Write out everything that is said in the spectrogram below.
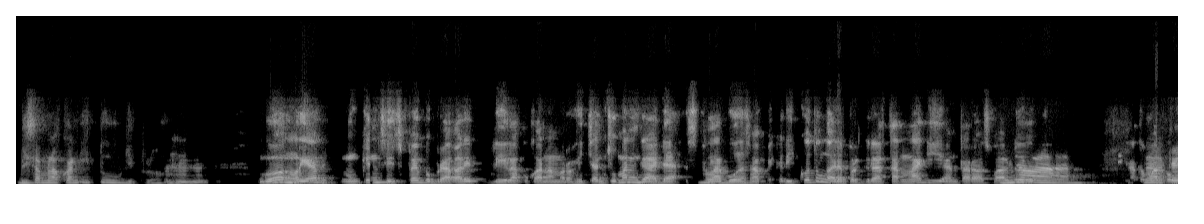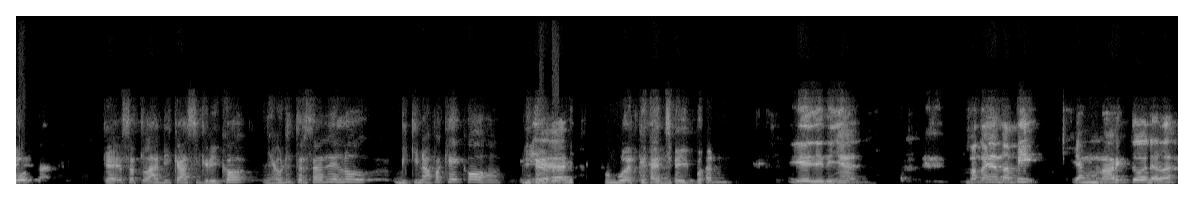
bisa melakukan itu gitu loh. Mm-hmm. Gue ngelihat mungkin switch play beberapa kali dilakukan sama Rohichan, cuman nggak ada setelah hmm. bola sampai ke Rico tuh nggak ada pergerakan lagi antara Osvaldo nah, atau nah, kayak, kayak setelah dikasih ke Rico, ya udah terserah deh lo bikin apa kayak kok. Iya. membuat keajaiban Iya jadinya makanya tapi yang menarik tuh adalah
